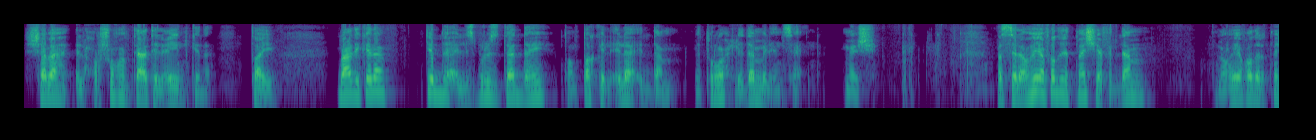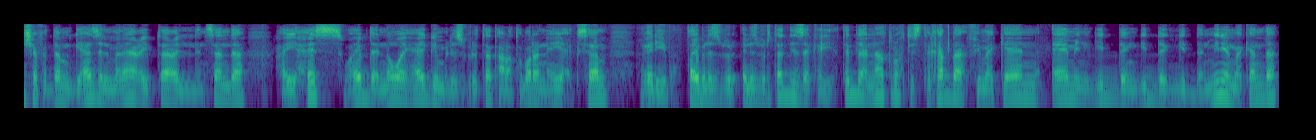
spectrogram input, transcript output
شبه الحرشفه بتاعة العين كده. طيب بعد كده تبدأ السبيروزيتات ده اهي تنتقل إلى الدم بتروح لدم الإنسان. ماشي. بس لو هي فضلت ماشية في الدم لو هي فضلت ماشية في الدم الجهاز المناعي بتاع الإنسان ده هيحس وهيبدأ إن هو يهاجم الاسبريتات على اعتبار إن هي أجسام غريبة. طيب الاسبريتات دي ذكية. تبدأ إنها تروح تستخبى في مكان آمن جدا جدا جدا. مين المكان ده؟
